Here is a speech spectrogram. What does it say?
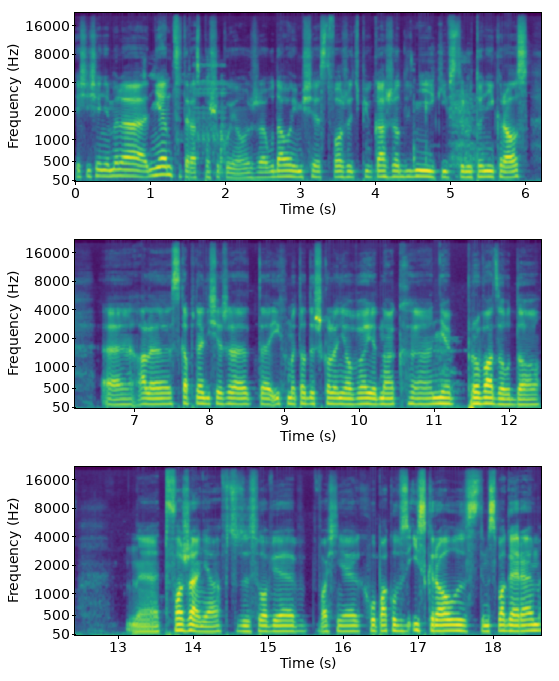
jeśli się nie mylę, Niemcy teraz poszukują, że udało im się stworzyć piłkarzy od linijki w stylu Toni Kroos, e, ale skapnęli się, że te ich metody szkoleniowe jednak e, nie prowadzą do e, tworzenia, w cudzysłowie, właśnie chłopaków z Iskrą, z tym Swagerem,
